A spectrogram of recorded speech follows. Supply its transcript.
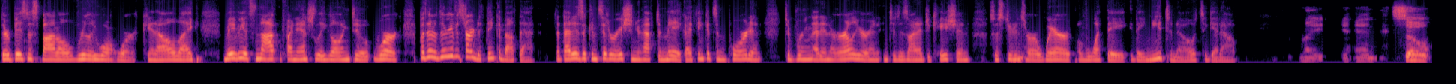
their business model really won't work you know like maybe it's not financially going to work but they're, they're even starting to think about that that that is a consideration you have to make. I think it's important to bring that in earlier in, into design education so students mm-hmm. are aware of what they they need to know to get out. Right. And so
